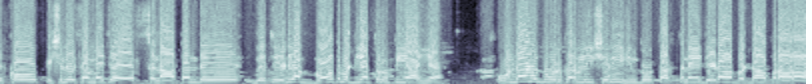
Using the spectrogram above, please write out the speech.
ਦੇਖੋ, ਪਿਛਲੇ ਸਮੇਂ 'ਚ ਸਨਾਤਨ ਦੇ ਵਿੱਚ ਜਿਹੜੀਆਂ ਬਹੁਤ ਵੱਡੀਆਂ ਤਰੁੱਟੀਆਂ ਆਈਆਂ, ਉਹਨਾਂ ਨੂੰ ਦੂਰ ਕਰਨ ਲਈ ਸ੍ਰੀ ਹਿੰਦੂ ਤਖਤ ਨੇ ਜਿਹੜਾ ਵੱਡਾ ਉਪਰਾਲਾ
